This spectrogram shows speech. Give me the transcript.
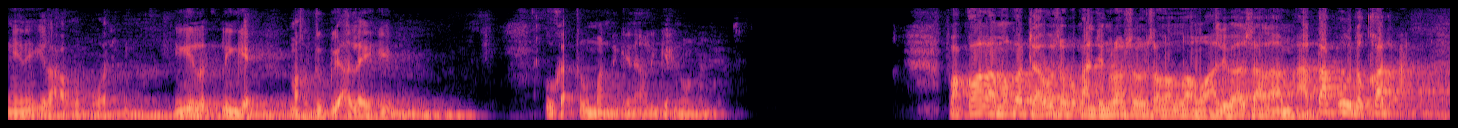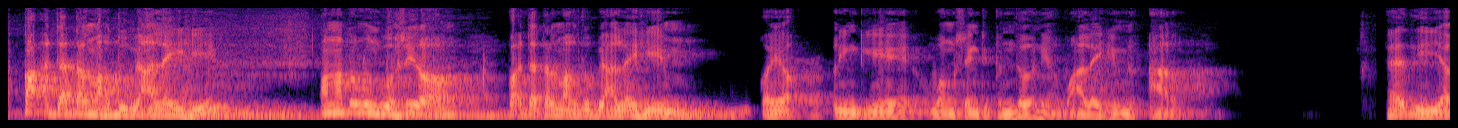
ngene iki lha opo iki linggih maghdubi alaihim. Oh gak tuman iki linggih ngono Faqala maka dawuh sapa Kanjeng Rasul sallallahu alaihi wasallam ataku dekat qadatal maghdubi alaihi? Ana to lungguh sira qadatal maghdubi alaihim? Kaya linggih wong sing dibendoni apa alaihim al. Hadi ya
